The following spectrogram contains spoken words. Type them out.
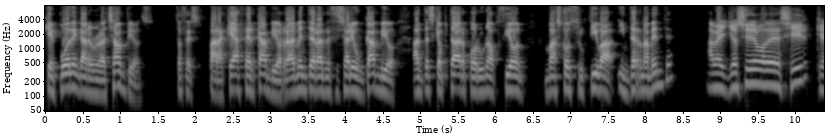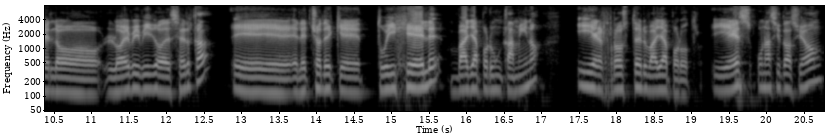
que pueden ganar una Champions. Entonces, ¿para qué hacer cambio? ¿Realmente era necesario un cambio antes que optar por una opción más constructiva internamente? A ver, yo sí debo de decir que lo, lo he vivido de cerca. eh, el hecho de que tu IGL vaya por un camino y el roster vaya por otro. Y es una situación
